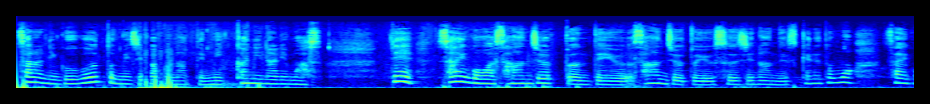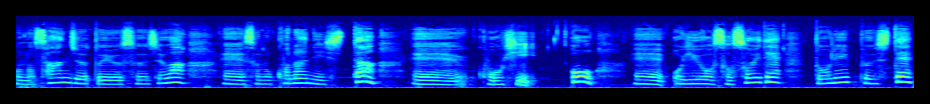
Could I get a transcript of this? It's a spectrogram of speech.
さらにぐぐっと短くなって3日になります。で最後は30分っていう30という数字なんですけれども最後の30という数字は、えー、その粉にした、えー、コーヒーを、えー、お湯を注いでドリップして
